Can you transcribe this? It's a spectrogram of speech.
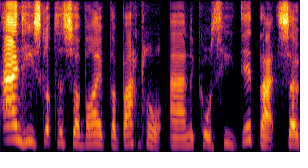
and he's got to survive the battle. And of course, he did that. So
